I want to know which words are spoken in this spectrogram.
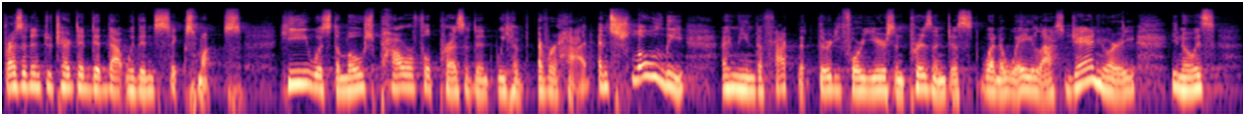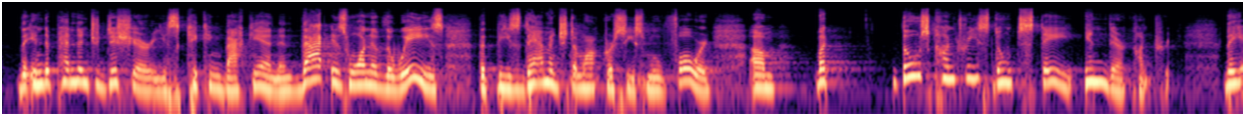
President Duterte did that within six months. He was the most powerful president we have ever had. And slowly, I mean, the fact that 34 years in prison just went away last January, you know, is the independent judiciary is kicking back in. And that is one of the ways that these damaged democracies move forward. Um, but those countries don't stay in their country, they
